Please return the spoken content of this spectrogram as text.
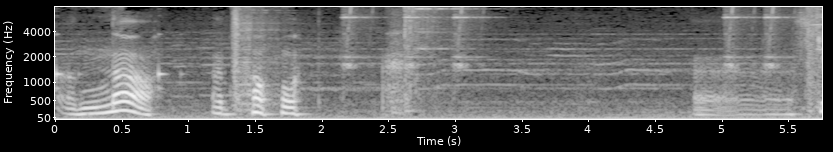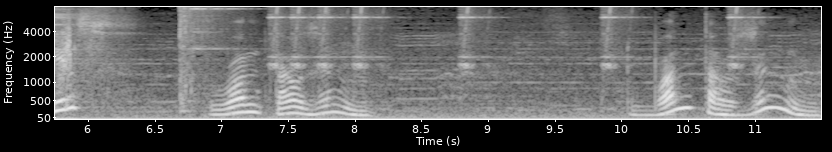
Uh, no! I don't want... skills? 1000. 1000.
